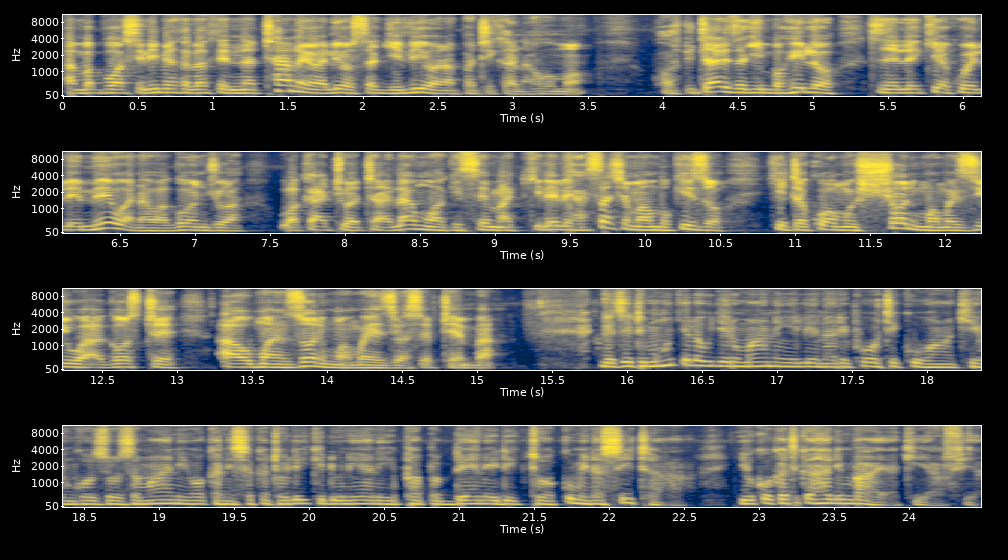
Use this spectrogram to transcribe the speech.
ambapo asilimia 35 ya waliosajiliwa wanapatikana humo. Hospitali za jimbo hilo zinaelekea kuelemewa na wagonjwa, wakati wataalamu wakisema kilele hasa cha maambukizo kitakuwa mwishoni mwa mwezi wa Agosti au mwanzoni mwa mwezi wa Septemba. Gazeti moja la Ujerumani linaripoti kuwa kiongozi wa zamani wa kanisa Katoliki duniani Papa Benedict wa 16 yuko katika hali mbaya ya kiafya.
